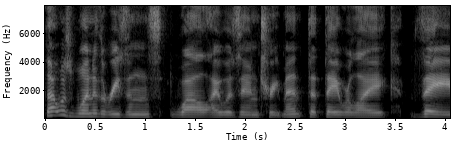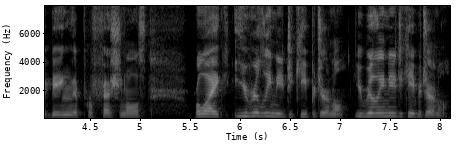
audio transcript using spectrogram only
That was one of the reasons while I was in treatment that they were like, they being the professionals, were like, you really need to keep a journal. You really need to keep a journal.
